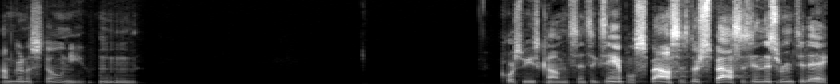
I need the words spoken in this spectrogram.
I'm going to stone you. Hmm. Of course, we use common sense. Examples spouses. There's spouses in this room today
